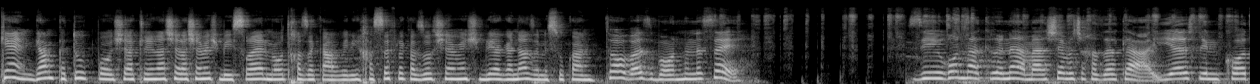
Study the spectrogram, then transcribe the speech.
כן, גם כתוב פה שהקרינה של השמש בישראל מאוד חזקה, ולהיחשף לכזו שמש בלי הגנה זה מסוכן. טוב, אז בואו ננסה. זהירות מהקרינה מהשמש החזקה, יש לנקוט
